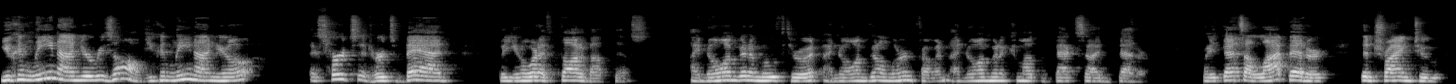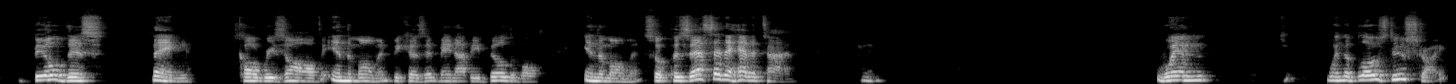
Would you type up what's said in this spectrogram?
you can lean on your resolve. You can lean on, you know, this hurts, it hurts bad, but you know what? I've thought about this. I know I'm going to move through it. I know I'm going to learn from it. I know I'm going to come out the backside better. Right? That's a lot better than trying to build this thing called resolve in the moment because it may not be buildable in the moment. So possess it ahead of time. When when the blows do strike,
